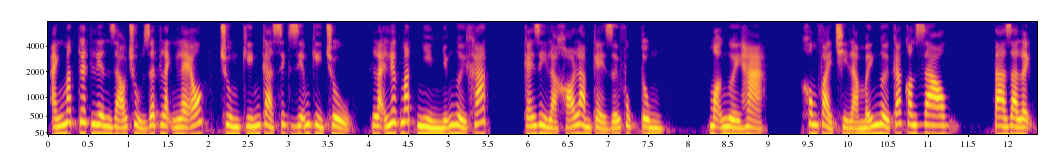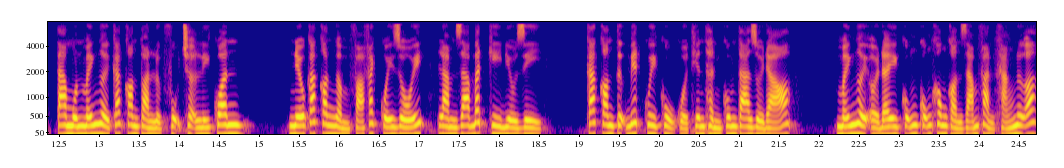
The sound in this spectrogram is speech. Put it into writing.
Ánh mắt tuyết liên giáo chủ rất lạnh lẽo, trùm kín cả xích diễm kỳ chủ, lại liếc mắt nhìn những người khác. Cái gì là khó làm kẻ giới phục tùng? Mọi người hả? Không phải chỉ là mấy người các con sao? Ta ra lệnh, ta muốn mấy người các con toàn lực phụ trợ Lý Quân. Nếu các con ngầm phá phách quấy rối, làm ra bất kỳ điều gì, các con tự biết quy củ của thiên thần cung ta rồi đó. Mấy người ở đây cũng cũng không còn dám phản kháng nữa.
